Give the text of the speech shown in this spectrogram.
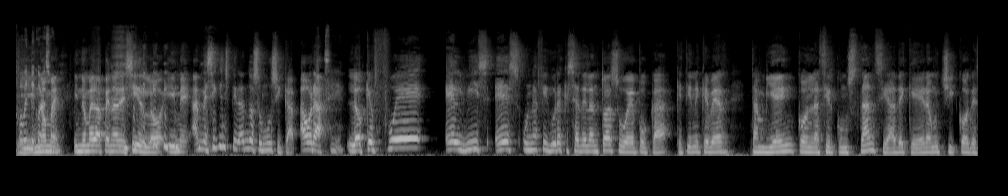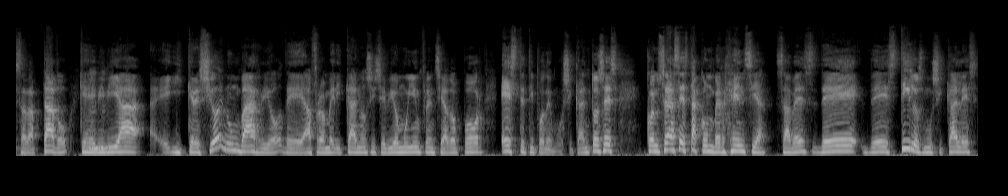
Joven de y no, me, y no me da pena decirlo. y me, ah, me sigue inspirando su música. Ahora, Sí. lo que fue Elvis es una figura que se adelantó a su época, que tiene que ver también con la circunstancia de que era un chico desadaptado que vivía eh, y creció en un barrio de afroamericanos y se vio muy influenciado por este tipo de música. Entonces, cuando se hace esta convergencia, ¿sabes? De, de estilos musicales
